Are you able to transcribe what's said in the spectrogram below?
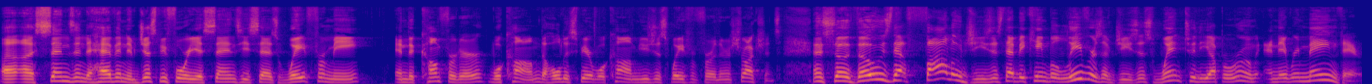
uh, ascends into heaven, and just before he ascends, he says, Wait for me and the Comforter will come, the Holy Spirit will come. You just wait for further instructions. And so those that followed Jesus, that became believers of Jesus, went to the upper room and they remained there.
